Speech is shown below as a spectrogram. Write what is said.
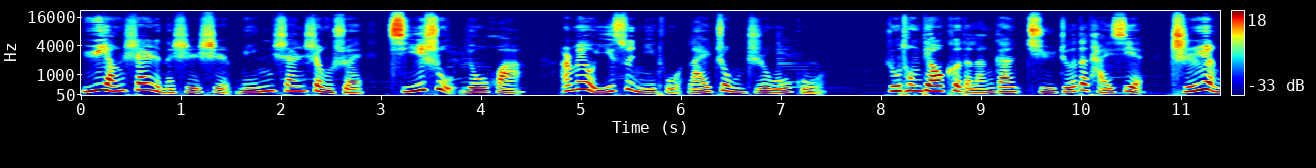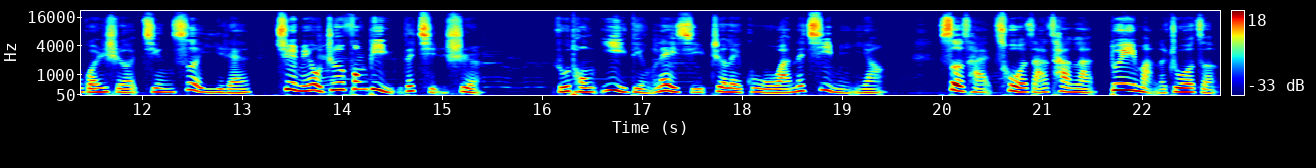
渔阳山人的诗是名山胜水，奇树幽花，而没有一寸泥土来种植五谷，如同雕刻的栏杆、曲折的台榭、池院关舍，景色宜人，却没有遮风避雨的寝室，如同一顶类席这类古玩的器皿一样，色彩错杂灿烂，堆满了桌子。”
